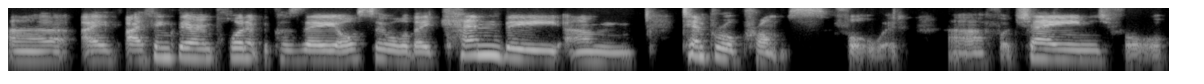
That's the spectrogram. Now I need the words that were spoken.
Uh, I, I think they're important because they also, or they can be um, temporal prompts forward uh, for change, for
